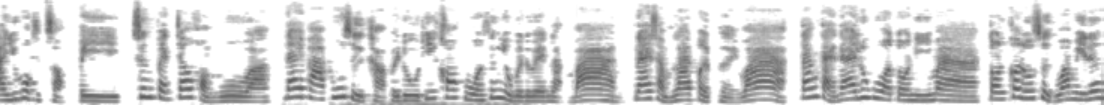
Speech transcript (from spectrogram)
อายุ 62 ปี ซึ่งเป็นเจ้าของวัว ได้พาผู้สื่อข่าวไปดูที่คอกวัวซึ่งอยู่บริเวณหลังบ้าน นายสำราญเปิดเผยว่า ตั้งแต่ได้ลูกวัวตัวนี้มา ตนก็รู้สึกว่ามีเรื่อง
